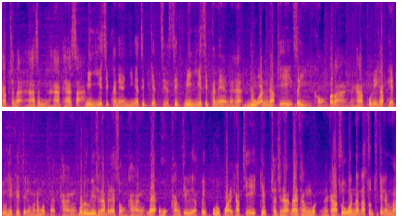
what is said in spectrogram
ครับ ชนะ 5 เสมอ 5 แพ้ 3 มี 20 คะแนนยิงได้ 17 เสีย 10 มี 20 คะแนนนะฮะอยู่อันดับทีสี่ 4 ของตารางนะครับคู่นี้ครับเฮตูเฮเคยเจอกันมาทั้งหมด 8 ครั้งโบลิเวียชนะไปได้ 2 ครั้ง และ 6 ครั้งที่เหลือเป็นอุรุกวัยครับที่เก็บชัยชนะได้ทั้งหมดนะครับส่วนนัดล่าสุดที่เจอกันมา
